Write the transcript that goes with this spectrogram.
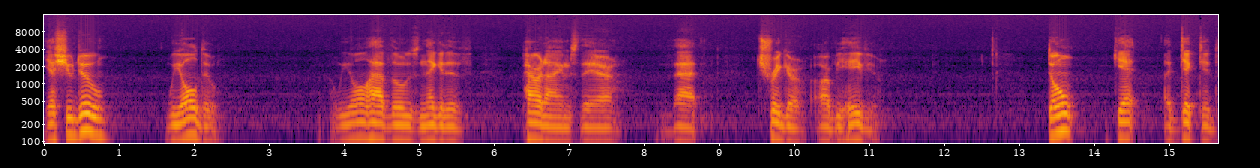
Yes, you do. We all do. We all have those negative paradigms there that trigger our behavior. Don't get addicted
